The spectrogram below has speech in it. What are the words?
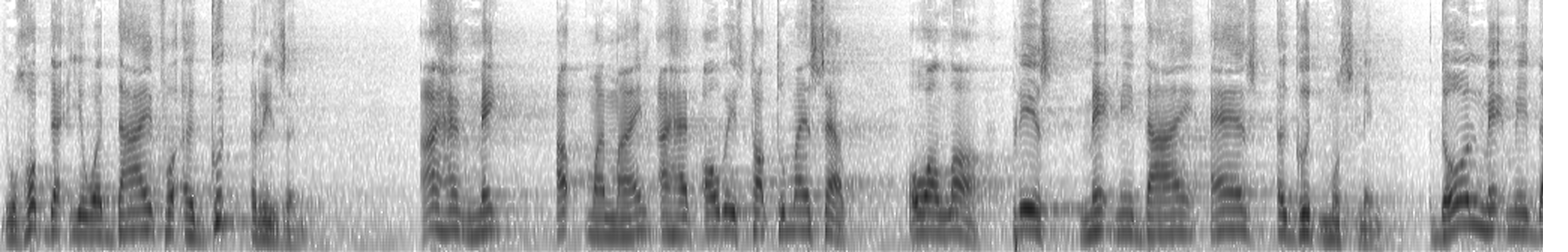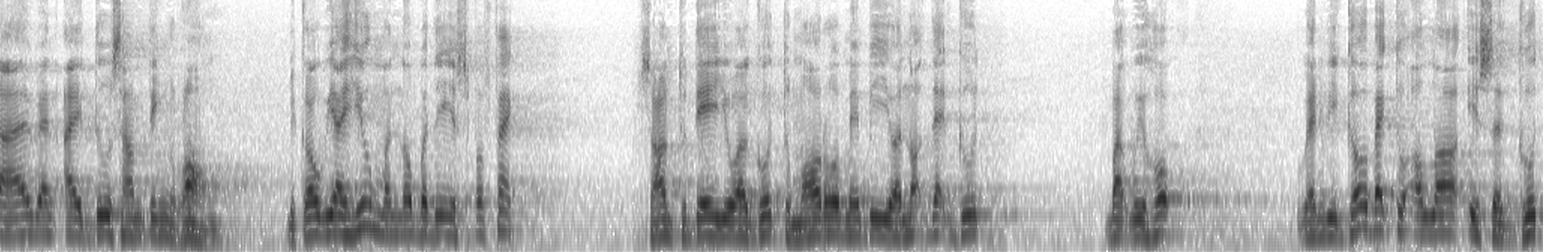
You hope that you will die for a good reason. I have made up my mind. I have always talked to myself, Oh Allah, please make me die as a good Muslim. Don't make me die when I do something wrong. Because we are human, nobody is perfect. Some today you are good, tomorrow maybe you are not that good. But we hope when we go back to Allah, it's a good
